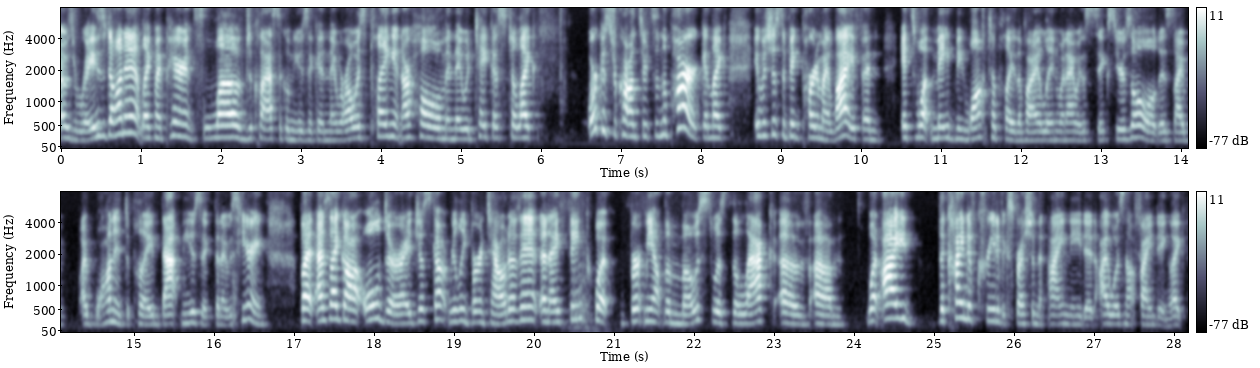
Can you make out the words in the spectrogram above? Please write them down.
I was raised on it. Like my parents loved classical music and they were always playing it in our home and they would take us to like orchestra concerts in the park and like it was just a big part of my life and it's what made me want to play the violin when I was 6 years old is I I wanted to play that music that I was hearing. But as I got older I just got really burnt out of it and I think what burnt me out the most was the lack of um what I the kind of creative expression that I needed, I was not finding. Like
